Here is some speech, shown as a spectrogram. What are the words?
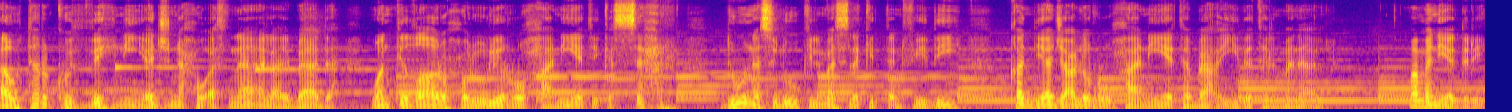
أو ترك الذهن يجنح أثناء العبادة وانتظار حلول الروحانية كالسحر دون سلوك المسلك التنفيذي قد يجعل الروحانية بعيدة المنال. ومن يدري؟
